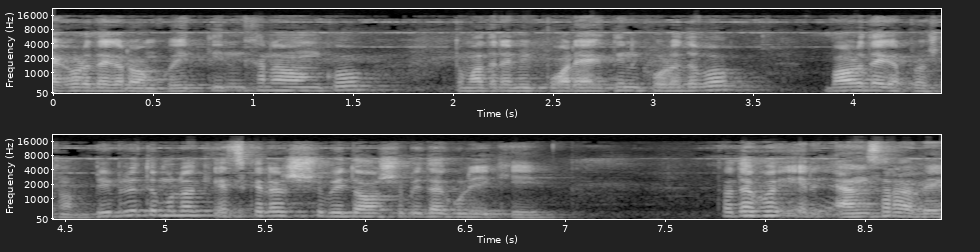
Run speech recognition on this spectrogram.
এগারো দাগের অঙ্ক, এই তিনখানা অঙ্ক তোমাদের আমি পরে একদিন করে দেবো। বারো দাগের প্রশ্ন, বিবৃতিমূলক স্কেলের সুবিধা, অসুবিধাগুলি কী? তো দেখো, এর অ্যান্সার হবে,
